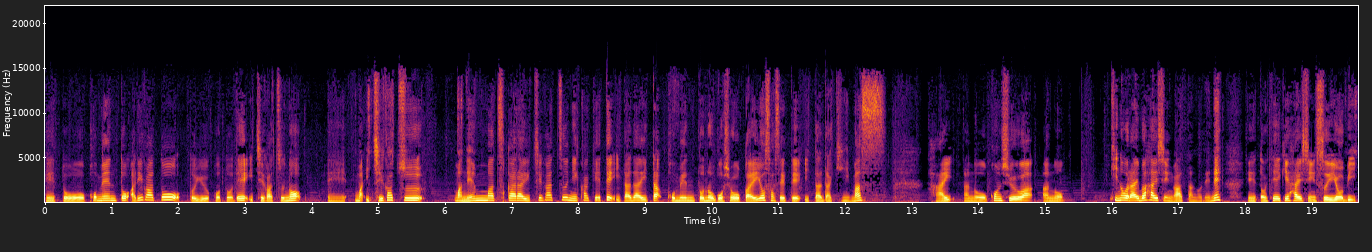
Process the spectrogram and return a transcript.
えっ、ー、と、コメントありがとうということで、1月の、えー、まあ、1月まあ、年末から1月にかけていただいたコメントのご紹介をさせていただきます。はい。あの、今週は、あの、昨日ライブ配信があったのでね、えっ、ー、と、定期配信水曜日、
